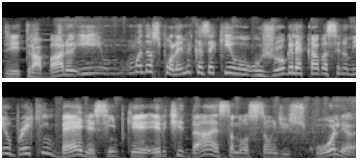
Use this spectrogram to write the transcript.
de trabalho. E uma das polêmicas é que o, o jogo ele acaba sendo meio Breaking Bad, assim, porque ele te dá essa noção de escolha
